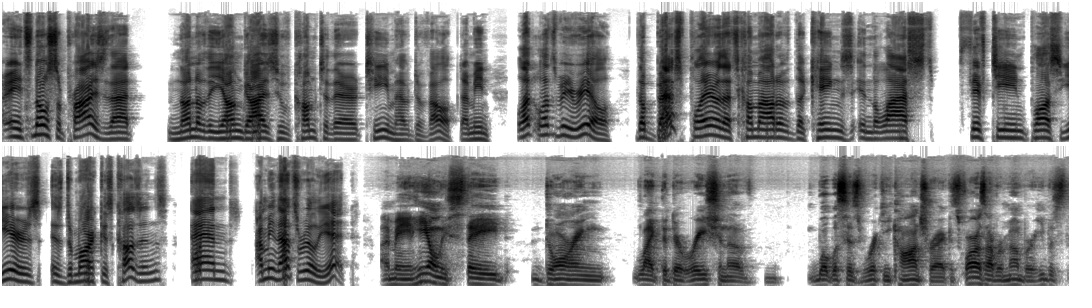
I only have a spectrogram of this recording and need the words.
It's no surprise that none of the young guys who've come to their team have developed. I mean, let, let's be real. The best player that's come out of the Kings in the last 15 plus years is DeMarcus Cousins. And I mean, that's really it. I mean, he only stayed during like the duration of what was his rookie contract. As far as I remember, he was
